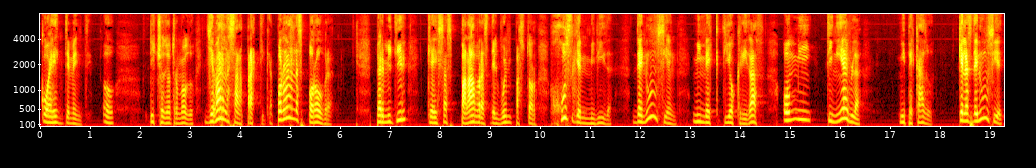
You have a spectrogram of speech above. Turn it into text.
coherentemente, o, dicho de otro modo, llevarlas a la práctica, ponerlas por obra, permitir que esas palabras del buen pastor juzguen mi vida, denuncien mi mediocridad o mi tiniebla, mi pecado, que las denuncie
